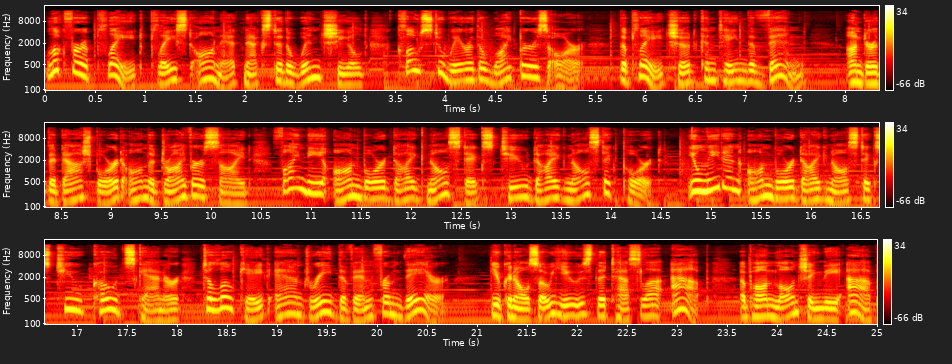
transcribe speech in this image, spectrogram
look for a plate placed on it next to the windshield, close to where the wipers are. The plate should contain the VIN. Under the dashboard on the driver's side, find the Onboard Diagnostics 2 diagnostic port. You'll need an Onboard Diagnostics 2 code scanner to locate and read the VIN from there. You can also use the Tesla app. Upon launching the app,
